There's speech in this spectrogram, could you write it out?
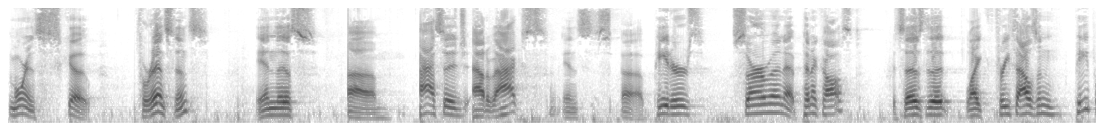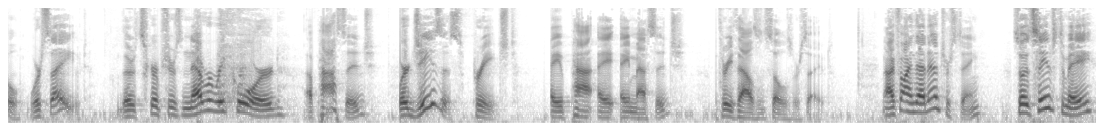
more in scope. For instance, in this uh, passage out of Acts, in uh, Peter's sermon at Pentecost, it says that like 3,000 people were saved. The scriptures never record a passage where Jesus preached a, a, a message, 3,000 souls were saved. Now, I find that interesting. So it seems to me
